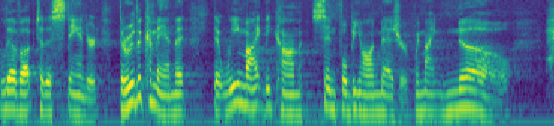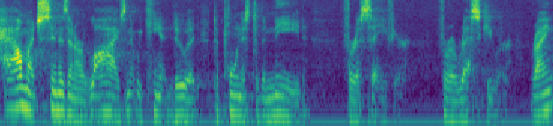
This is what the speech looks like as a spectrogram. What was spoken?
live up to the standard. Through the commandment, that we might become sinful beyond measure. We might know how much sin is in our lives and that we can't do it to point us to the need for a Savior for a rescuer, right?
